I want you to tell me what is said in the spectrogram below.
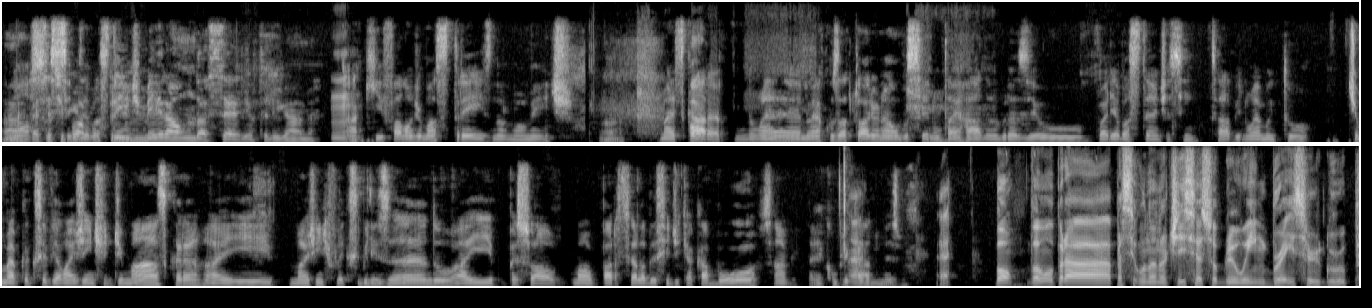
Ah, Nossa, essa é tipo a é bastante, primeira onda séria, tá ligado? Hum. Aqui falam de umas três normalmente. Ah. Mas, cara, não é, não é acusatório, não. Você não tá errado. No Brasil varia bastante, assim, sabe? Não é muito. Tinha uma época que você via mais gente de máscara, aí mais gente flexibilizando, aí o pessoal, uma parcela decide que acabou, sabe? É complicado mesmo. Bom, vamos pra, pra segunda notícia sobre o Embracer Group,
